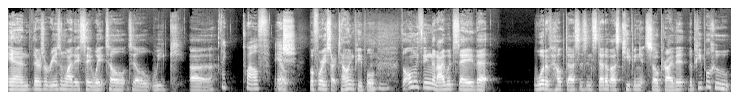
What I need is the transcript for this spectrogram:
and there's a reason why they say wait till till week uh, Like 12 ish. before you start telling people. The only thing that I would say that would have helped us is instead of us keeping it so private, the people who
